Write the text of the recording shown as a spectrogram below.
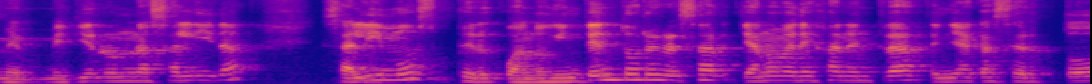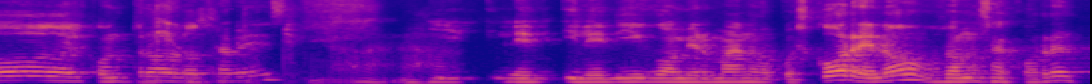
me, dieron una salida, salimos, pero cuando intento regresar ya no me dejan entrar, tenía que hacer todo el control otra vez. Y le, y le, digo a mi hermano, pues corre, ¿no? Pues vamos a correr.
